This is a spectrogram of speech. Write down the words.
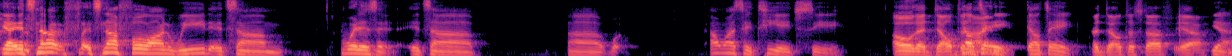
yeah it's not it's not full on weed it's um what is it it's uh uh i don't want to say thc oh, that Delta, delta 9, 8 delta 8 the Delta stuff. Yeah. yeah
